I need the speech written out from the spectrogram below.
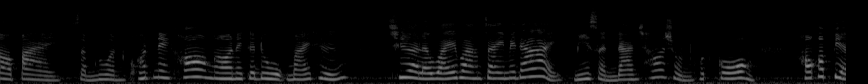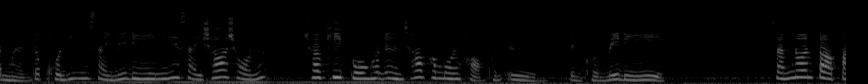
ต่อไปสำนวนคดในข้องอในกระดูกหมายถึง เชื่อและไว้วางใจไม่ได้ มีสันดานช่อฉนคดโกง เขาก็เปรียบเหมือนกับคนที่นิสัยไม่ดี มีนิสัยช่อฉนชอบขี้โกงคนอื่น ชอบขโมยของคนอื่น เป็นคนไม่ดี สำนวนต่อไป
